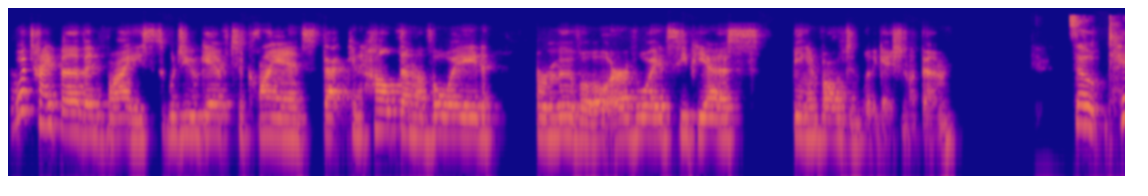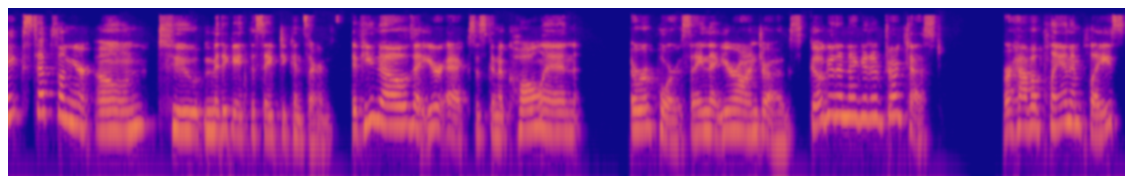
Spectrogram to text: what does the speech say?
What type of advice would you give to clients that can help them avoid removal or avoid CPS being involved in litigation with them? So take steps on your own to mitigate the safety concerns. If you know that your ex is going to call in a report saying that you're on drugs, go get a negative drug test or have a plan in place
